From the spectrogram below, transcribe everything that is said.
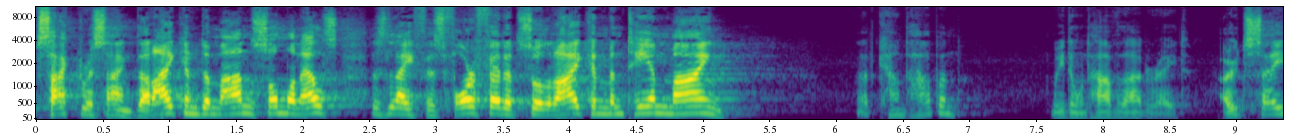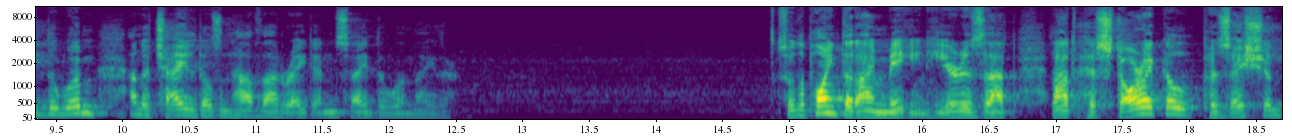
sacrosanct that I can demand someone else's life is forfeited so that I can maintain mine. That can't happen. We don't have that right outside the womb, and a child doesn't have that right inside the womb either. So, the point that I'm making here is that that historical position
